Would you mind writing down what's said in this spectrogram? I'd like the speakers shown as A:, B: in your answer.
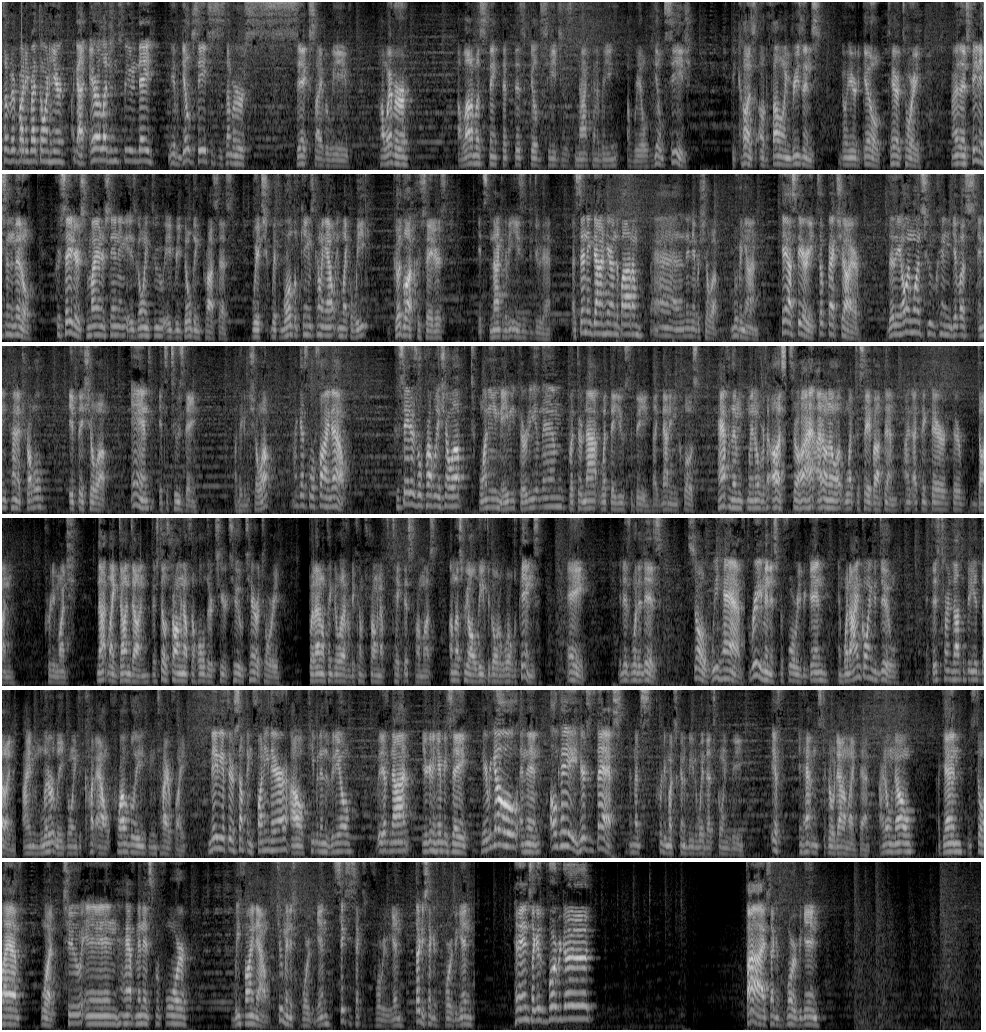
A: What's up everybody, Red Thorn here. I got Era Legends for you today. We have a Guild Siege, this is number 6 I believe. However, a lot of us think that this Guild Siege is not going to be a real Guild Siege. Because of the following reasons. Go here to Guild, Territory. Alright, there's Phoenix in the middle. Crusaders, from my understanding, is going through a rebuilding process. Which, with World of Kings coming out in like a week, good luck Crusaders. It's not going to be easy to do that. Ascending down here on the bottom, and eh, they never show up. Moving on. Chaos Theory, Took They're the only ones who can give us any kind of trouble if they show up. And it's a Tuesday. Are they going to show up? I guess we'll find out. Crusaders will probably show up, 20, maybe 30 of them, but they're not what they used to be, like not even close. Half of them went over to us, so I, I don't know what, what, to say about them. I, I think they're they're done, pretty much. Not like done done. They're still strong enough to hold their tier 2 territory, but I don't think they'll ever become strong enough to take this from us, unless we all leave to go to World of Kings. Hey, it is what it is. So, we have three minutes before we begin, and what I'm going to do if this turns out to be a dud, I'm literally going to cut out probably the entire fight. Maybe if there's something funny there, I'll keep it in the video. But if not, you're gonna hear me say, here we go, and then, okay, here's the stats. And that's pretty much gonna be the way that's going to be. If it happens to go down like that. I don't know. Again, we still have, what, two and a half minutes before we find out. Two minutes before we begin, 60 seconds before we begin, 30 seconds before we begin, 10 seconds before we begin, 5 seconds before we begin.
